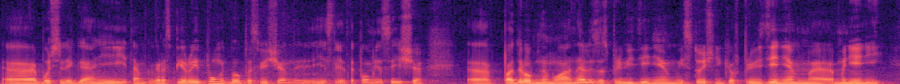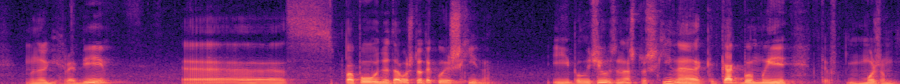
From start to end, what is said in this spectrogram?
Босилигани, и там как раз первый пункт был посвящен, если это помнится еще, подробному анализу с приведением источников, приведением мнений многих рабеев по поводу того, что такое шхина. И получилось у нас, что шхина, как бы мы можем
